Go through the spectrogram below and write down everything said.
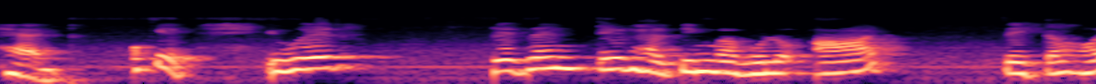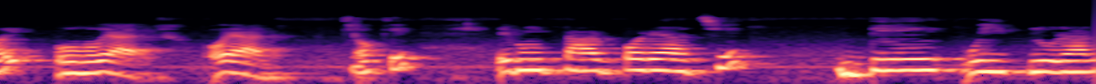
হ্যাড ওকে ইউ এর প্রেজেন্টের হেল্পিং ভাব হলো আর সেটা হয় ওয়ার ওয়ার ওকে এবং তারপরে আছে দে উই প্লুরাল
